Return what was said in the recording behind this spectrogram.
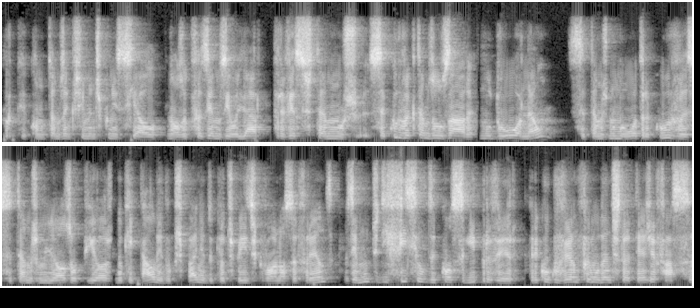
porque quando estamos em crescimento exponencial, nós o que fazemos é olhar para ver se estamos, se a curva que estamos a usar mudou ou não, se estamos numa outra curva, se estamos melhores ou piores do que Itália, do que Espanha, do que outros países que vão à nossa frente, mas é muito difícil de conseguir prever. Creio que o governo foi mudando de estratégia face,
